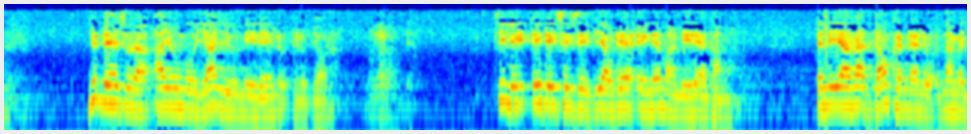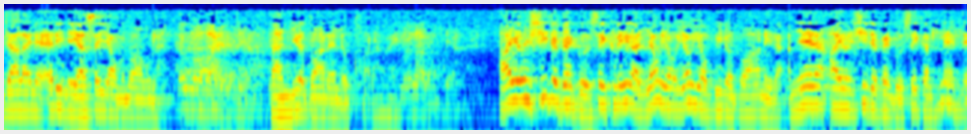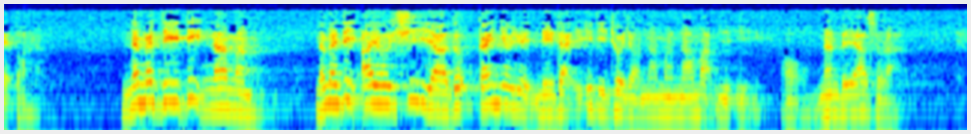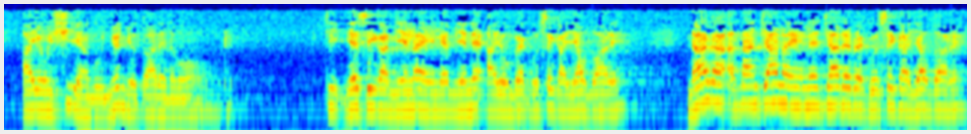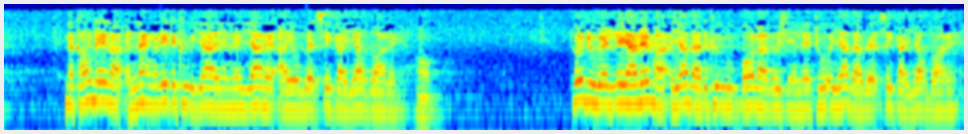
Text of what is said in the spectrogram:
ညွတ်တယ်ဆိုတာအာယုံကိုရယူနေတယ်လို့ဒီလိုပြောတာမှန်ပါပါဗျာကြည့်လေတိတ်တိတ်ဆိတ်ဆိတ်တယောက်တည်းအိမ်ထဲမှာနေတဲ့အခါမှာတနေရာကတောက်ခနဲ့လို့အတန်မကြားလိုက်နဲ့အဲ့ဒီနေရာစိတ်ရောက်မသွားဘူးလားရောက်သွားပါတယ်ဗျာဒါညွတ်သွားတယ်လို့ခေါ်တာပဲမှန်ပါပါဗျာအာယုံရှိတဲ့ဘက်ကိုစိတ်ကလေးကရောက်ရောက်ရောက်ရောက်ပြီးတော့သွားနေတာအမြဲတမ်းအာယုံရှိတဲ့ဘက်ကိုစိတ်ကလှဲ့လှဲ့သွားတာ နမတိတိနာမံနမတိအာယုရှိရာသို့ကိုင်းညွတ်၍နေတတ်ဣတိထို့ကြောင့်နာမနာမမြည်၏ဟောနန္တရားဆိုတာအာယုရှိရာကိုညွတ်ညွတ်သွားတဲ့သဘောတဲ့ကြည့်မျက်စိကမြင်လိုက်ရင်လည်းမြင်တဲ့အာယုဘက်ကိုစိတ်ကရောက်သွားတယ်နားကအတန်ကြားလိုက်ရင်လည်းကြားတဲ့ဘက်ကိုစိတ်ကရောက်သွားတယ် နှာခေါင်းထဲကအနံ့ကလေးတစ်ခုရရင်လည်းရတဲ့အာယုံပဲစိတ်ကရောက်သွားတယ်ဟောထို့တူပဲလျှာထဲမှာအရသာတစ်ခုခုပေါ်လာလို့ရှိရင်လည်းထိုအရသာပဲစိတ်ကရောက်သွားတယ်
